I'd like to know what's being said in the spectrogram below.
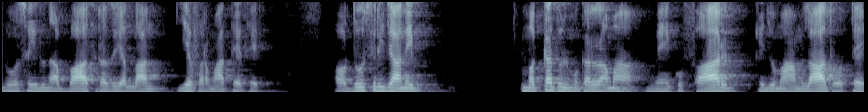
वो सईदना अब्बास रज़ी अल्लाह ये फरमाते थे। और दूसरी जानब मक्तुलमकरमा में कुफ़ार के जो मामलात होते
